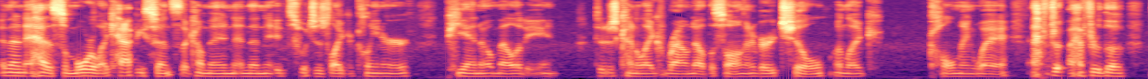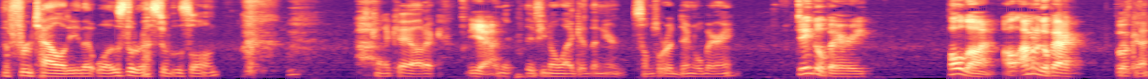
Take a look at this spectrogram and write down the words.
and then it has some more like happy synths that come in, and then it switches to like a cleaner piano melody to just kind of like round out the song in a very chill and like calming way after after the the frutality that was the rest of the song. It's kind of chaotic. yeah And if you don't like it, then you're some sort of dingleberry. Dingleberry. Hold on. I'll, I'm going to go back. Okay.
